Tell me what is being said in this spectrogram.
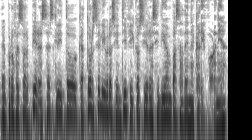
El profesor Pierce ha escrito 14 libros científicos y residió en Pasadena, California.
